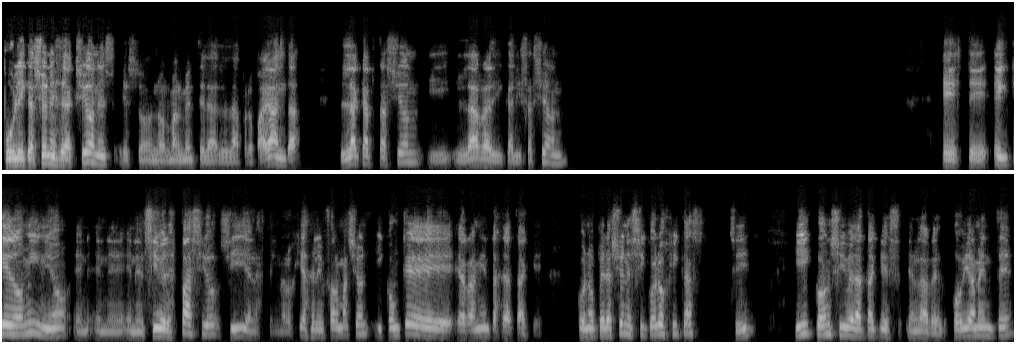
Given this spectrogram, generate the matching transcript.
publicaciones de acciones, eso normalmente la, propaganda, la captación y la radicalización, Este, en qué dominio, en, el ciberespacio, ¿sí? en las tecnologías de la información y con qué herramientas de ataque. Con operaciones psicológicas, ¿sí? y con ciberataques en la red. Obviamente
